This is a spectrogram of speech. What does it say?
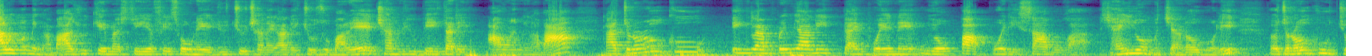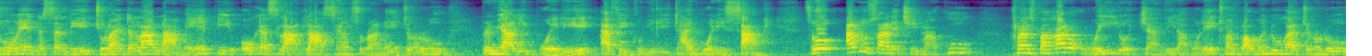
အားလုံးပဲမင်္ဂလာပါ UK Match Day ရဲ့ Facebook နဲ့ YouTube Channel ကနေကြိုဆိုပါရစေ Champion ပေးသက်တဲ့အားလုံးမင်္ဂလာပါဒါကျွန်တော်တို့အခု England Premier League ပြိုင်ပွဲနဲ့ဥရောပပွဲတွေစဖို့ကရိုင်းလို့မကြံတော့ဘူးလေဆိုတော့ကျွန်တော်တို့အခုဂျွန်ရဲ့24ဇူလိုင်တလလာမယ်ပြီး August လလာဆန်းဆိုတာနဲ့ကျွန်တော်တို့ Premier League ပွဲတွေ FA Community တိုင်းပွဲတွေစမယ်ဆိုတော့အဲ့လိုစတဲ့အချိန်မှာအခု transfer ကတော့အဝေးကြီးတော့ကြံသေးတာပေါ့လေ transfer window ကကျွန်တော်တို့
